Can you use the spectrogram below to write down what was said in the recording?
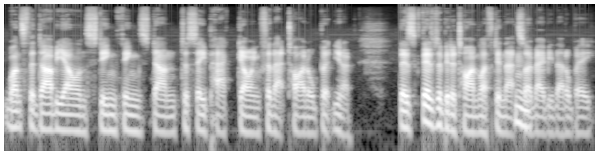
once the Darby Allin Sting thing's done to see Pac going for that title, but you know, there's there's a bit of time left in that, so maybe that'll be,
